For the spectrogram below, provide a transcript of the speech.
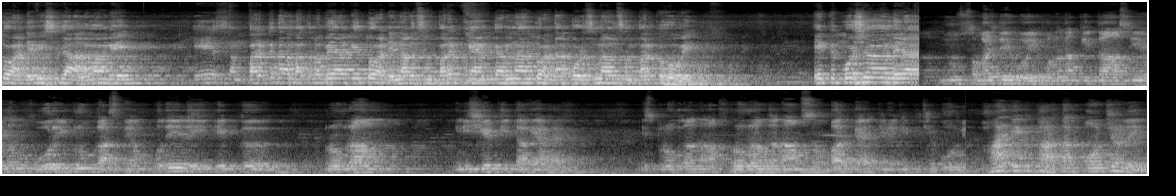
ਤੁਹਾਡੇ ਵੀ ਸੁਝਾਅ ਲਵਾਂਗੇ। ਇਹ ਸੰਪਰਕ ਦਾ ਮਤਲਬ ਹੈ ਕਿ ਤੁਹਾਡੇ ਨਾਲ ਸੰਪਰਕ ਕਾਇਮ ਕਰਨਾ, ਤੁਹਾਡਾ ਪੁਲਿਸ ਨਾਲ ਸੰਪਰਕ ਹੋਵੇ। ਇੱਕ ਕੁਛ ਮੇਰਾ ਨੂੰ ਸਮਝਦੇ ਹੋਏ ਉਹਨਾਂ ਨਾਲ ਕਿੱਦਾਂ ਅਸੀਂ ਉਹਨਾਂ ਨੂੰ ਹੋਰ ਇੰਪਰੂਵ ਕਰ ਸਕਦੇ ਹਾਂ, ਉਹਦੇ ਲਈ ਇੱਕ ਪ੍ਰੋਗਰਾਮ ਇਨੀਸ਼ੀਏਟ ਕੀਤਾ ਗਿਆ ਹੈ। ਇਸ ਪ੍ਰੋਗਰਾਮ ਦਾ ਨਾਮ ਪ੍ਰੋਗਰਾਮ ਦਾ ਨਾਮ ਸੰਪਰਕ ਹੈ, ਜਿਵੇਂ ਕਿ ਪਿੱਛੇ ਬੋਲ ਵੀ ਹਰ ਇੱਕ ਘਰ ਤੱਕ ਪਹੁੰਚਣ ਲਈ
